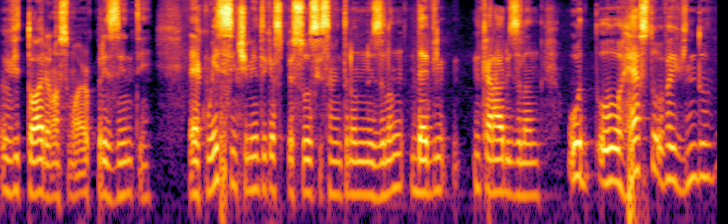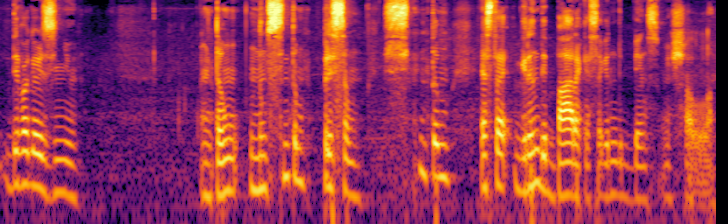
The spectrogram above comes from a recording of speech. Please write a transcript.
vitória, nosso maior presente. É com esse sentimento que as pessoas que estão entrando no Islã devem encarar o Islã. O, o resto vai vindo devagarzinho. Então não sintam pressão, sintam esta grande baraka, essa grande bênção, inshallah.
